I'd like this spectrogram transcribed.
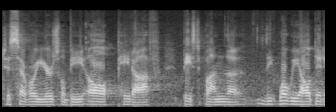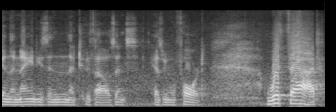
to several years will be all paid off based upon the, the- what we all did in the 90s and the 2000s as we move forward. With that,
